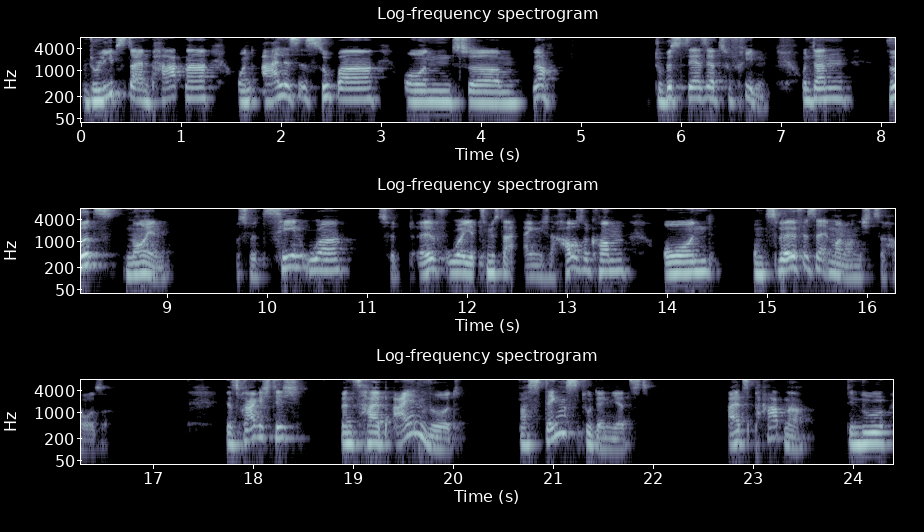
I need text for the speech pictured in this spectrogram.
Du liebst deinen Partner und alles ist super und ähm, ja, du bist sehr, sehr zufrieden. Und dann wird es 9. Es wird 10 Uhr, es wird 11 Uhr, jetzt müsste er eigentlich nach Hause kommen und um 12 ist er immer noch nicht zu Hause. Jetzt frage ich dich, wenn es halb ein wird, was denkst du denn jetzt? als Partner, den du,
